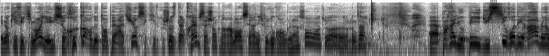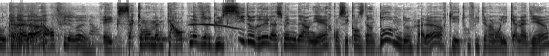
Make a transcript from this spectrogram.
Et donc effectivement, il y a eu ce record de température. C'est quelque chose d'incroyable, sachant que normalement c'est un espèce de grand glaçon, hein, tu vois, comme ça. Euh, pareil au pays du sirop d'érable, hein, au Canada. 48 degrés. Exactement, même 49,6 degrés la semaine dernière, conséquence d'un dôme de chaleur qui étouffe littéralement les Canadiens.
